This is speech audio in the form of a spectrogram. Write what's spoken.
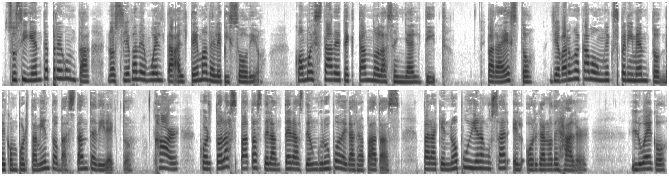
Su siguiente pregunta nos lleva de vuelta al tema del episodio. ¿Cómo está detectando la señal DIT? Para esto, llevaron a cabo un experimento de comportamiento bastante directo. Carr cortó las patas delanteras de un grupo de garrapatas para que no pudieran usar el órgano de Haller. Luego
